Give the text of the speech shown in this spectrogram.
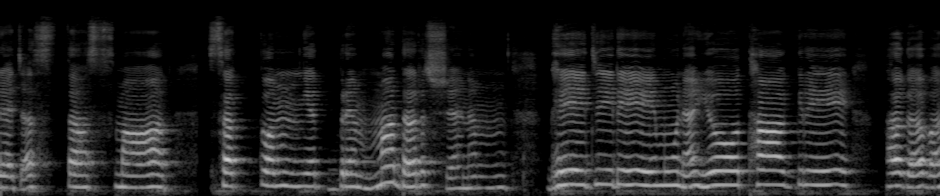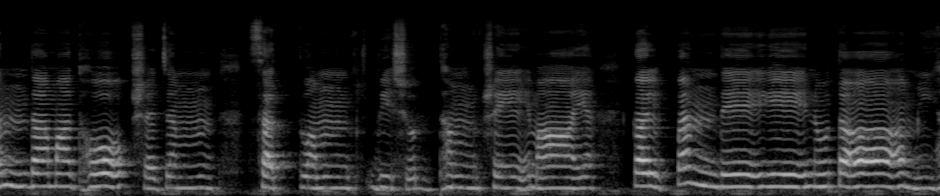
रजस्तस्मात् सत्त्वं यद्ब्रह्मदर्शनं भेजिरे मुनयोथाग्रे भगवन्तमधोक्षजं सत्त्वं विशुद्धं क्षेमाय कल्पन्ते येनुतामिह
